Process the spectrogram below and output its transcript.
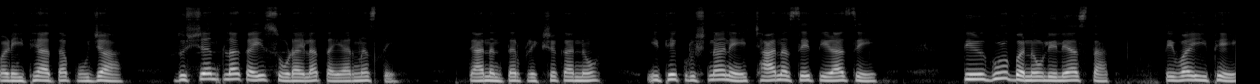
पण इथे आता पूजा दुष्यंतला काही सोडायला तयार नसते. त्यानंतर प्रेक्षकांनो इथे कृष्णाने छान असे तिळाचे तिळगुळ बनवलेले असतात. तेव्हा इथे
